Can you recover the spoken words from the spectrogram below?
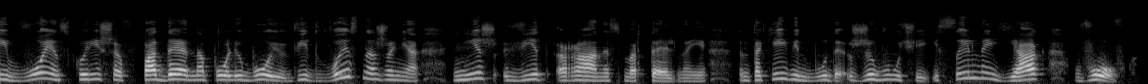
такий воїн скоріше впаде на полі бою від виснаження, ніж від рани смертельної. Такий він буде живучий і сильний, як вовк.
